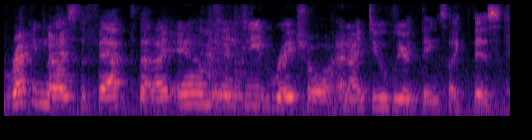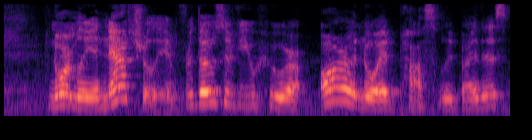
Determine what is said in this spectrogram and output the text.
recognize the fact that I am indeed Rachel and I do weird things like this normally and naturally. And for those of you who are, are annoyed possibly by this,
